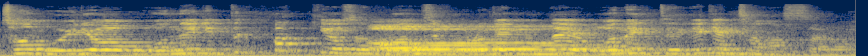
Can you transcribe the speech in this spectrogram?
전 오히려 원액이 뜻밖이어서 그런지 어. 모르겠는데 원액 되게 괜찮았어요.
